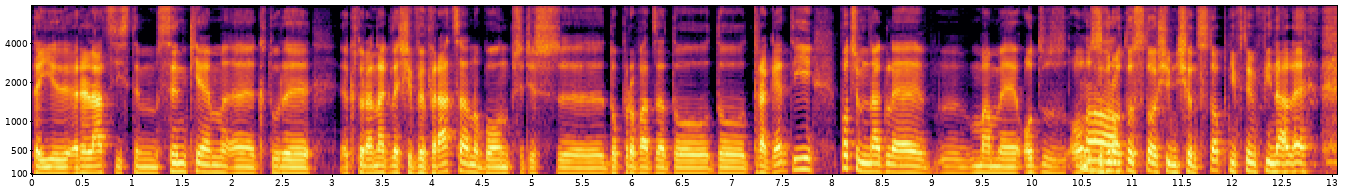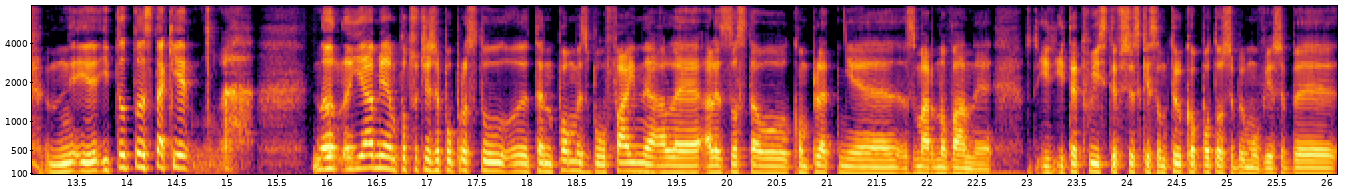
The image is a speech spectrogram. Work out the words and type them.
tej relacji z tym synkiem, który, która nagle się wywraca, no bo on przecież doprowadza do, do tragedii, po czym nagle mamy od, o, no. zwrot o 180 stopni w tym finale i, i to, to jest takie... No, no, ja miałem poczucie, że po prostu e, ten pomysł był fajny, ale, ale został kompletnie zmarnowany. I, I, te twisty wszystkie są tylko po to, żeby mówię, żeby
